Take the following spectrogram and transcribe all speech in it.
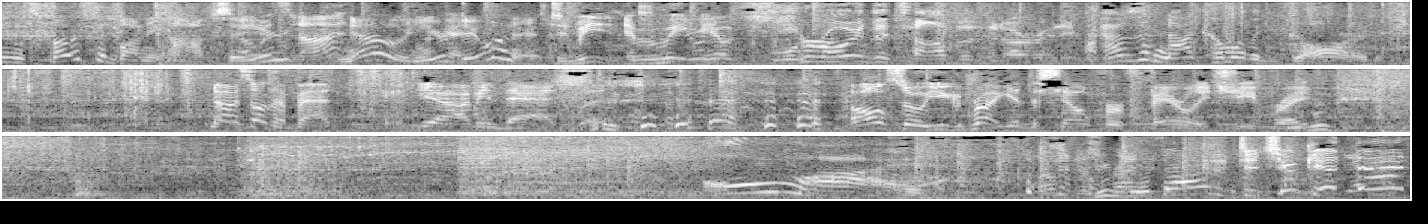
Even supposed to bunny hop, so Oh, you're it's not? No, and you're Okay. doing it. Did we, did we you know, Destroyed the top of it already. How does it not come with a guard? no, it's not that bad. Yeah, I mean that, but. also, you could probably get the shell for fairly cheap, right? Mm-hmm. Oh my! Did you get that? Did you get that?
